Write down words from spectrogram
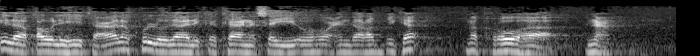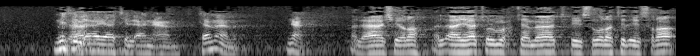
إلى قوله تعالى كل ذلك كان سيئه عند ربك مكروها نعم. مثل. آيات الأنعام. تماما. نعم. العاشرة الآيات المحكمات في سورة الإسراء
